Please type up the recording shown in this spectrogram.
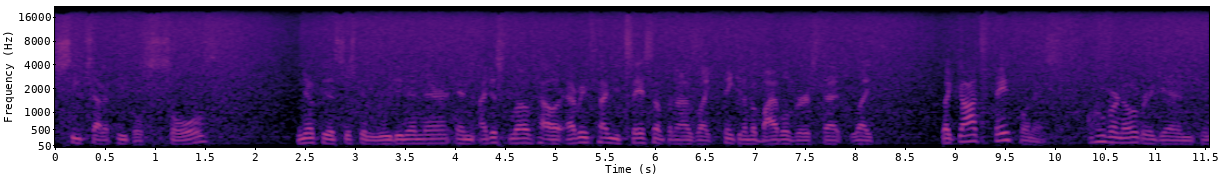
seeps out of people's souls. You know, because it's just been rooted in there. And I just love how every time you'd say something, I was like thinking of a Bible verse that like like God's faithfulness over and over again in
